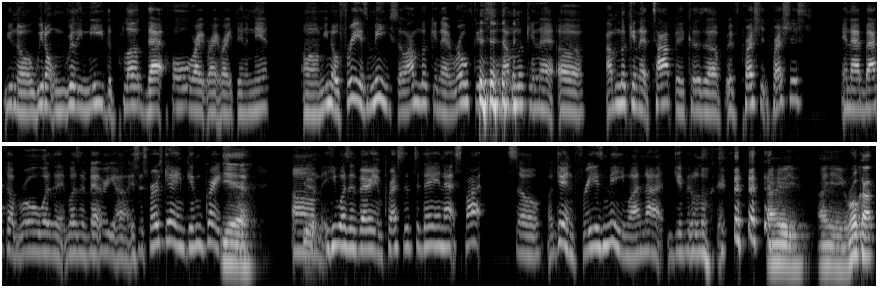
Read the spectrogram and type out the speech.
you know we don't really need to plug that hole right right right then and there. Um, you know, free is me, so I'm looking at Rokas and I'm looking at uh I'm looking at Topic because uh if Precious Precious in that backup role wasn't wasn't very uh it's his first game, give him grace. Yeah. but um, he wasn't very impressive today in that spot. So again, free is me. Why not give it a look? I hear you. I hear you. Rokas.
